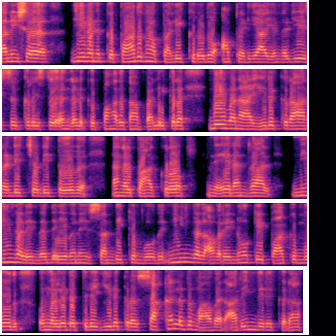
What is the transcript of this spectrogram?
மனுஷ ஜீவனுக்கு பாதுகாப்பு அளிக்கிறதோ அப்படியா? எங்கள் இயேசு கிறிஸ்து எங்களுக்கு பாதுகாப்பு அளிக்கிற தேவனாய் இருக்கிறார் என்று சொல்லி தேவ நாங்கள் பார்க்கிறோம். ஏனென்றால் நீங்கள் இந்த தேவனை சந்திக்கும் போது நீங்கள் அவரை நோக்கி பார்க்கும்போது உங்களிடத்திலே இருக்கிற சகலதும் அவர் அறிந்திருக்கிறார்.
